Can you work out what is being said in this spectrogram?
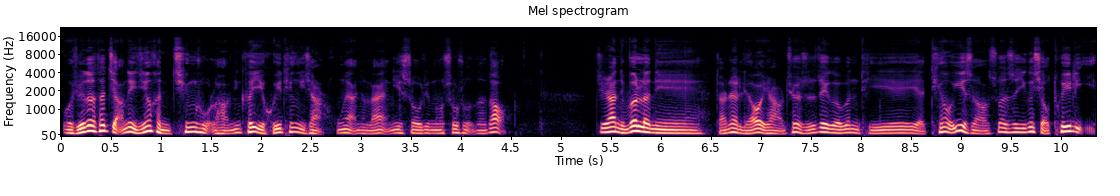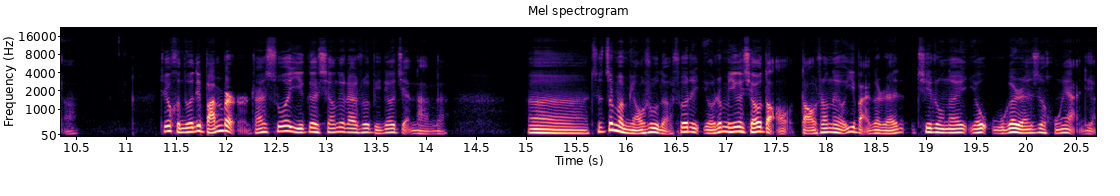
我觉得他讲的已经很清楚了哈，你可以回听一下，红眼睛、蓝眼睛，一搜就能搜索得到。既然你问了呢，咱再聊一下。确实这个问题也挺有意思啊，算是一个小推理啊。这有很多的版本，咱说一个相对来说比较简单的。嗯，是这么描述的：说这有这么一个小岛，岛上呢有一百个人，其中呢有五个人是红眼睛，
